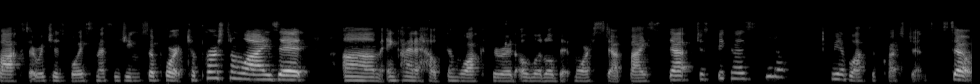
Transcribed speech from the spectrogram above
Voxer, which is voice messaging support to personalize it um, and kind of help them walk through it a little bit more step by step, just because you know we have lots of questions. So.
